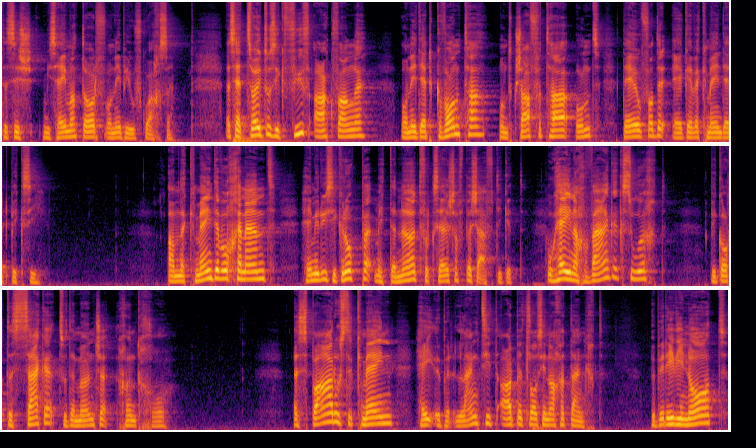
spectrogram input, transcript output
Das ist mein Heimatdorf, wo ich aufgewachsen bin. Es hat 2005 angefangen, als ich dort gewohnt habe und geschafft habe und Teil von der EGW-Gemeinde dort war. Am Gemeindewochenende haben wir unsere Gruppe mit den Nöten der Gesellschaft beschäftigt und haben nach Wegen gesucht, wie Gottes Segen zu den Menschen kommen könnte. Ein paar aus der Gemeinde haben über Langzeitarbeitslose nachgedacht, über ihre Not,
